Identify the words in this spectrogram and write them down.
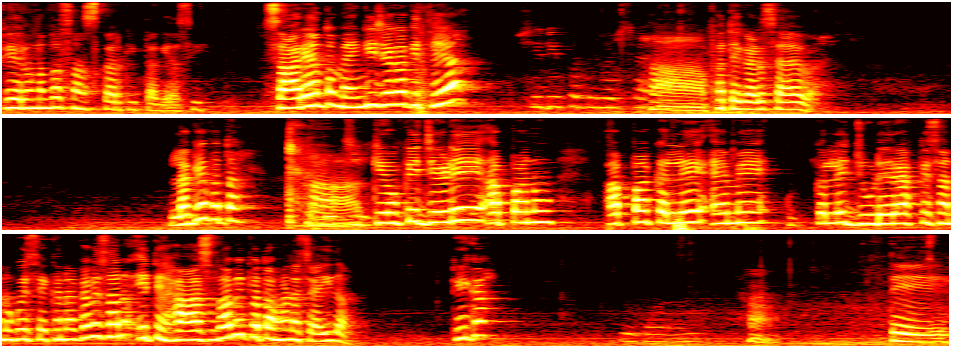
ਫਿਰ ਉਹਨਾਂ ਦਾ ਸੰਸਕਾਰ ਕੀਤਾ ਗਿਆ ਸੀ। ਸਾਰਿਆਂ ਤੋਂ ਮਹਿੰਗੀ ਜਗ੍ਹਾ ਕਿੱਥੇ ਆ? ਸ਼੍ਰੀ ਫਤਿਹਗੜ੍ਹ ਸਾਹਿਬ। ਹਾਂ ਫਤਿਹਗੜ੍ਹ ਸਾਹਿਬ ਹੈ ਲੱਗਿਆ ਪਤਾ? ਹਾਂ। ਕਿਉਂਕਿ ਜਿਹੜੇ ਆਪਾਂ ਨੂੰ ਆਪਾਂ ਕੱਲੇ ਐਵੇਂ ਕੱਲੇ ਜੂੜੇ ਰੱਖ ਕੇ ਸਾਨੂੰ ਕੋਈ ਸਿੱਖ ਨਾ ਕਵੇ ਸਾਨੂੰ ਇਤਿਹਾਸ ਦਾ ਵੀ ਪਤਾ ਹੋਣਾ ਚਾਹੀਦਾ। ਠੀਕ ਆ? ਹਾਂ। ਤੇ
